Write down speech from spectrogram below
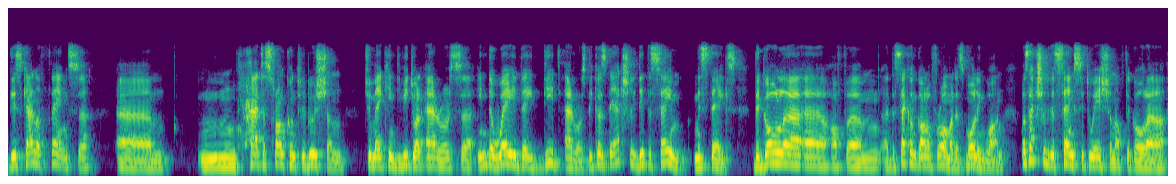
these kind of things uh, um, mm, had a strong contribution to make individual errors uh, in the way they did errors because they actually did the same mistakes. The goal uh, uh, of um, uh, the second goal of Roma, the Smalling one, was actually the same situation of the goal uh,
